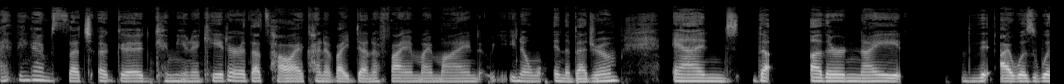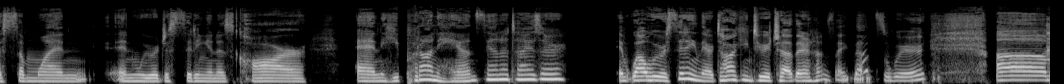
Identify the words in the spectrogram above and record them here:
I think I'm such a good communicator. That's how I kind of identify in my mind, you know, in the bedroom. And the other night, I was with someone and we were just sitting in his car and he put on hand sanitizer while we were sitting there talking to each other and I was like, that's weird. Um,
